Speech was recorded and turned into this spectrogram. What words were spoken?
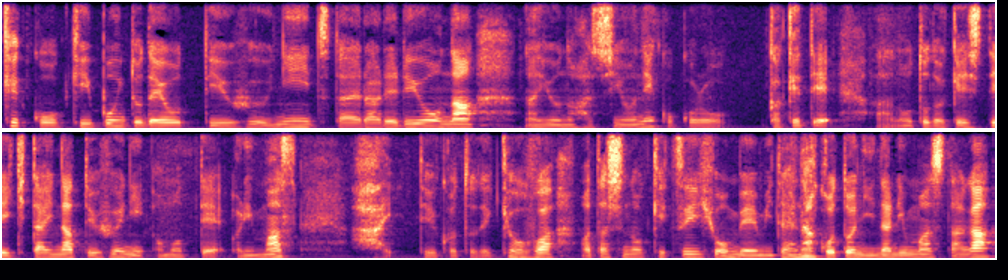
結構キーポイントだよっていうふうに伝えられるような内容の発信をね心かけてあのお届けしていきたいなというふうに思っております。はいということで今日は私の決意表明みたいなことになりましたが、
